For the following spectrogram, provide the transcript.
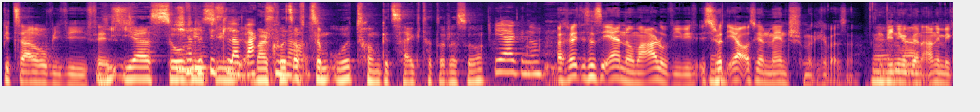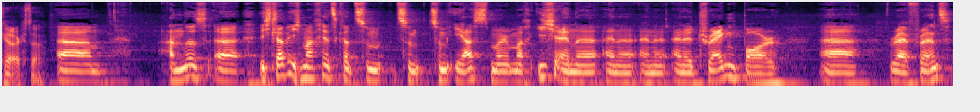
Bizarro Vivi-Face. Ja, so Schaut wie sie mal kurz auf aus. zum Uhrturm gezeigt hat oder so. Ja, genau. Also vielleicht ist es eher ein normalo Vivi. Es Ja. schaut eher aus wie ein Mensch, möglicherweise. Ja. Weniger Ja. wie ein Anime-Charakter. ähm, anders. Äh, ich glaube, ich mache jetzt gerade zum, zum, zum ersten Mal mache ich eine, eine, eine, eine Dragon Ball äh, Reference.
